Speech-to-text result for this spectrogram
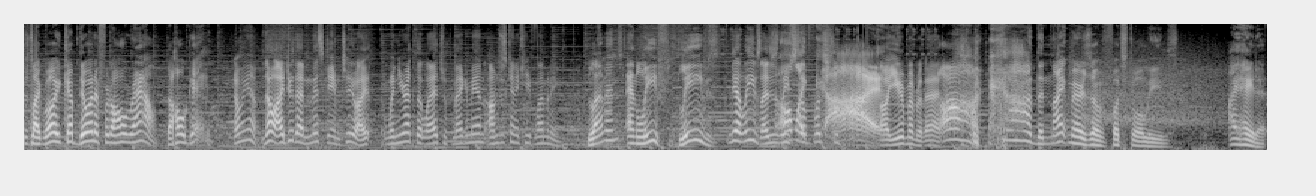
It's like, well, he kept doing it for the whole round, the whole game. Oh yeah. No, I do that in this game too. I when you're at the ledge with Mega Man, I'm just gonna keep lemoning. Lemons and leaves. Leaves. Yeah, leaves. I just leave Oh my footstool. god. Oh, you remember that? Oh god, the nightmares of footstool leaves. I hate it.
